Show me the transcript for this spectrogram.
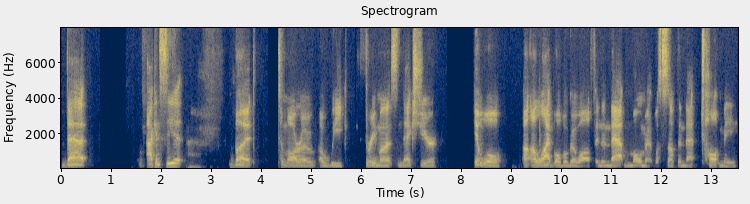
that i can see it but tomorrow a week three months next year it will a, a light bulb will go off. And then that moment was something that taught me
